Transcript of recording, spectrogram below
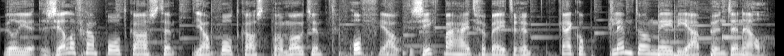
Wil je zelf gaan podcasten, jouw podcast promoten of jouw zichtbaarheid verbeteren? Kijk op klemtoonmedia.nl.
